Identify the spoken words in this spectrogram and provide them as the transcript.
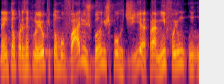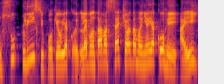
Né? Então, por exemplo, eu que tomo vários banhos por dia, para mim foi um, um, um, suplício, porque eu ia levantava às 7 horas da manhã e ia correr. Aí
